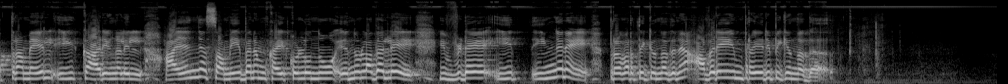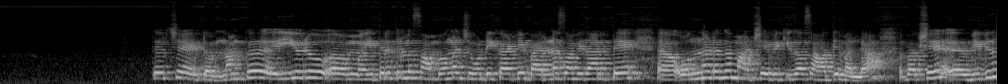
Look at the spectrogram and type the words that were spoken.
അത്രമേൽ ഈ കാര്യങ്ങളിൽ അയഞ്ഞ സമീപനം കൈക്കൊള്ളുന്നു എന്നുള്ളതല്ലേ ഇവിടെ ഈ ഇങ്ങനെ പ്രവർത്തിക്കുന്നതിന് അവരെയും പ്രേരിപ്പിക്കുന്നത്? തീർച്ചയായിട്ടും. നമുക്ക് ഈ ഒരു ഇത്തരത്തിലുള്ള സംഭവങ്ങൾ ചൂണ്ടിക്കാട്ടി ഭരണ സംവിധാനത്തെ ഒന്നടങ്കം ആക്ഷേപിക്കുക സാധ്യമല്ല. പക്ഷേ വിവിധ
